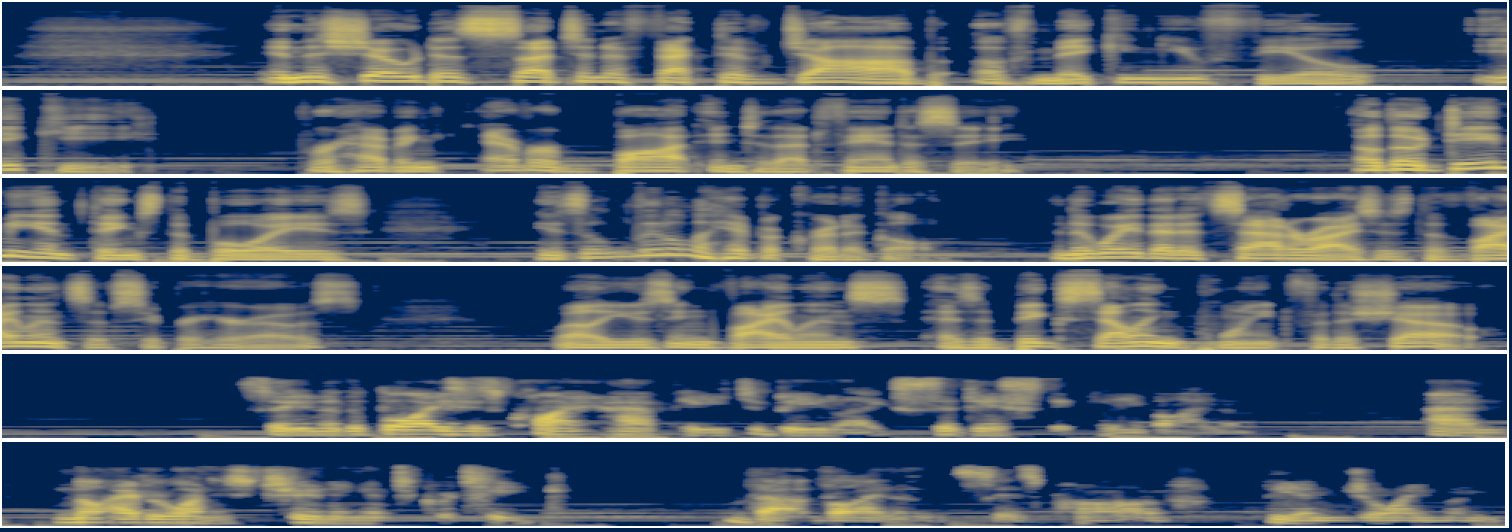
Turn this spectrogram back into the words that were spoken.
And the show does such an effective job of making you feel icky for having ever bought into that fantasy. Although Damien thinks The Boys is a little hypocritical in the way that it satirizes the violence of superheroes while using violence as a big selling point for the show. So, you know, the boys is quite happy to be like sadistically violent. And not everyone is tuning in to critique that violence is part of the enjoyment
